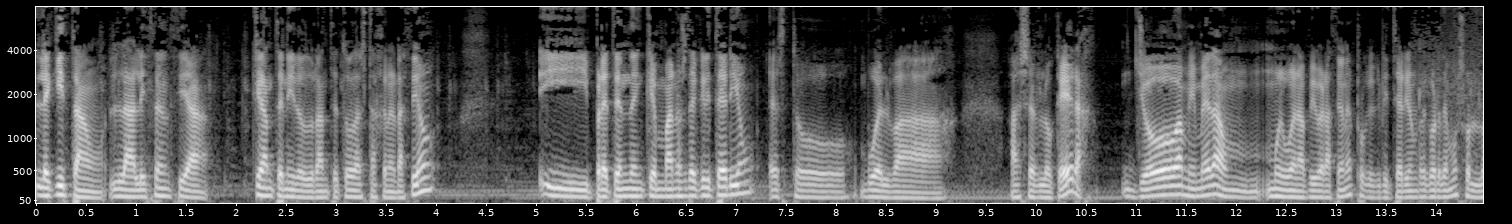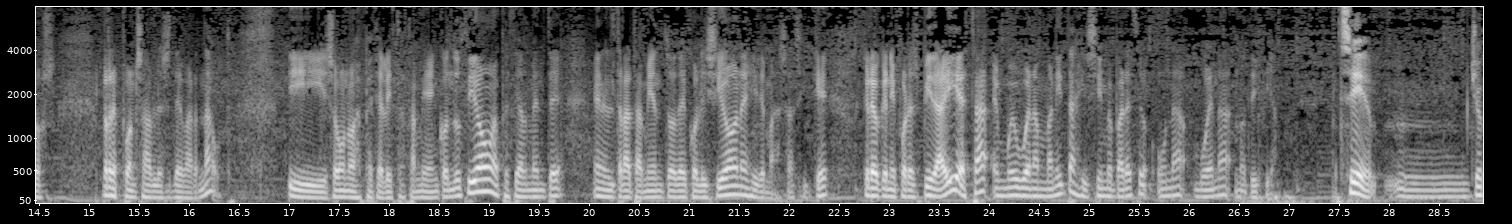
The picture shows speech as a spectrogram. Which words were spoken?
le quitan la licencia que han tenido durante toda esta generación y pretenden que en manos de Criterion esto vuelva a ser lo que era. Yo a mí me dan muy buenas vibraciones porque Criterion, recordemos, son los responsables de Burnout y son unos especialistas también en conducción, especialmente en el tratamiento de colisiones y demás. Así que creo que ni for Speed ahí está en muy buenas manitas y sí me parece una buena noticia. Sí, mm, yo,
